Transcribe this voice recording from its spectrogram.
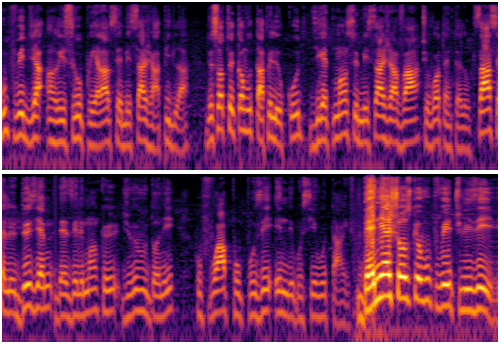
vous pouvez déjà enregistrer au préalable ces messages rapides-là de sorte que quand vous tapez le code, directement ce message va sur votre interlocuteur. Ça, c'est le deuxième des éléments que je vais vous donner pour pouvoir proposer et négocier vos tarifs. Dernière chose que vous pouvez utiliser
